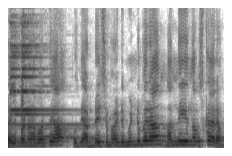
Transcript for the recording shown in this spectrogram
ബെൽ ബട്ടൺ അമർത്തുക. പുതിയ അപ്ഡേഷനുമായിട്ട് വീണ്ടും വരാം. നന്ദി നമസ്കാരം.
